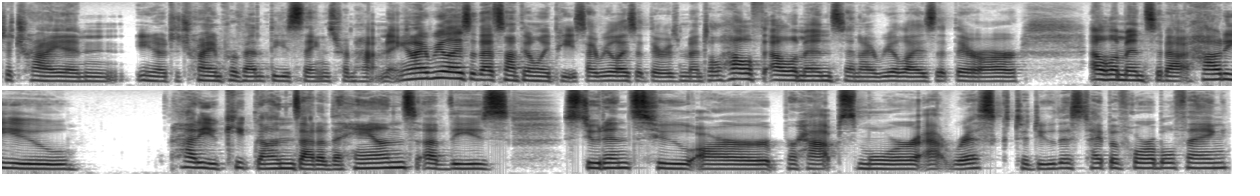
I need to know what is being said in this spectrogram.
to try and you know to try and prevent these things from happening. And I realize that that's not the only piece. I realize that there's mental health elements, and I realize that there are elements about how do you how do you keep guns out of the hands of these students who are perhaps more at risk to do this type of horrible thing?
